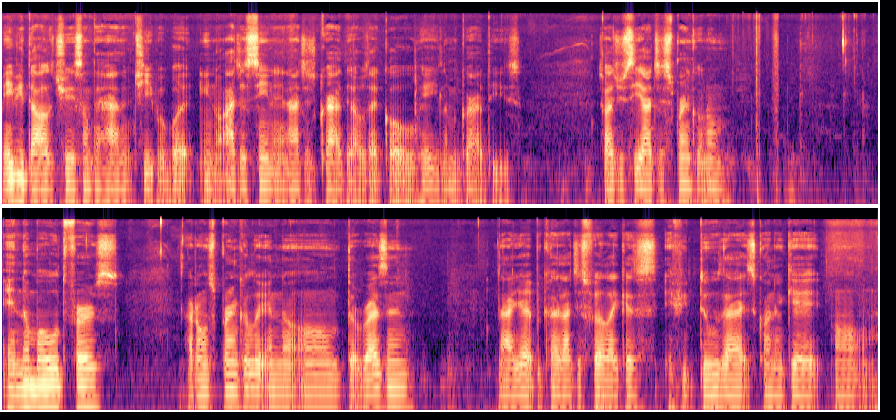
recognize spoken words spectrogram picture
Maybe Dollar Tree or something had them cheaper, but you know, I just seen it and I just grabbed it. I was like, oh, hey, let me grab these. So as you see, I just sprinkled them in the mold first. I don't sprinkle it in the um the resin, not yet, because I just feel like it's if you do that, it's gonna get um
